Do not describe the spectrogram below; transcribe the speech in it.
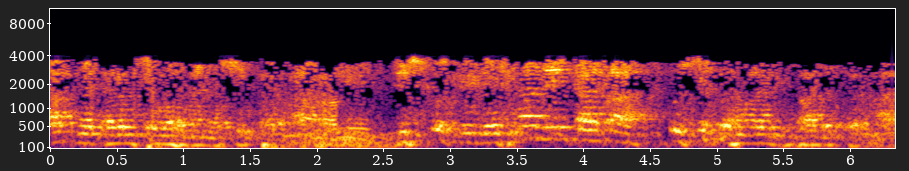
اپنے کرم سے وہ ہمیں نصیب کرنا جس کو تو دیکھنا نہیں چاہتا اس سے تو ہماری حفاظت کرنا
